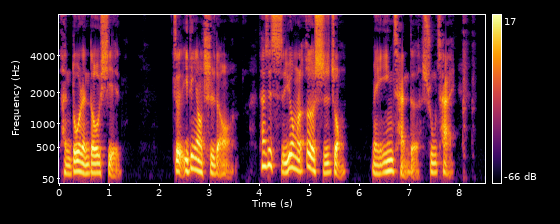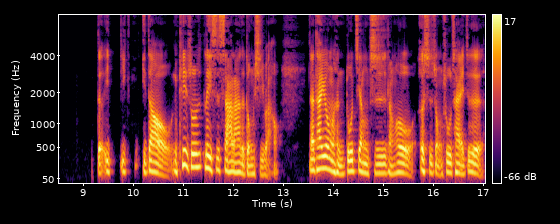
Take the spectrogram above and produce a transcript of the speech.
很多人都写这一定要吃的哦，它是使用了二十种美英产的蔬菜的一一一道，你可以说类似沙拉的东西吧，哈。那他用了很多酱汁，然后二十种蔬菜，这个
